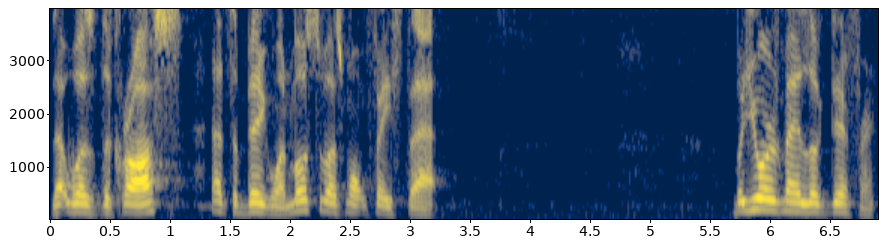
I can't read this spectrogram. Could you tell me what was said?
that was the cross, that's a big one. Most of us won't face that. But yours may look different.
